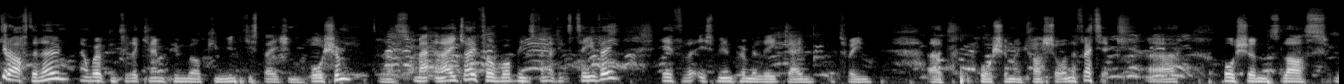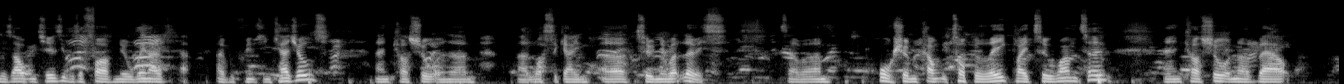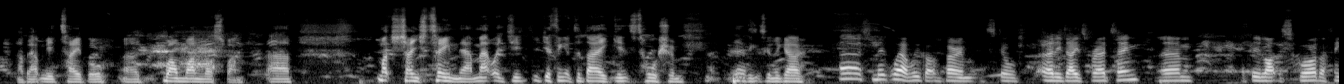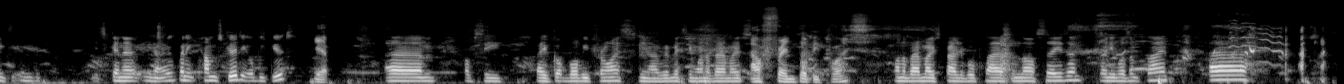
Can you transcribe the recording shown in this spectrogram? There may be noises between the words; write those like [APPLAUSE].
Good afternoon and welcome to the Camping World Community Stadium Horsham. It's Matt and AJ for Robins Fanatics TV here for the Isthmian Premier League game between uh, Horsham and Carshalton Athletic. Uh, Horsham's last result on Tuesday was a 5 0 win over, over Corinthian-Casuals and Carshalton um, uh, lost the game 2 uh, 0 at Lewes. So um, Horsham currently top of the league, played 2 1 2, and are about about mid-table, uh, one-one, lost one. Uh, much changed team now, Matt. What do you, do you think of today against Horsham? How do you think it's going to go? Uh, well, we've got very still early days for our team. Um, I do like the squad. I think it, it's going to, you know, when it comes good, it'll be good. Yep. Um, obviously, they've got Bobby Price. You know, we're missing one of our most our friend Bobby Price, one of our most valuable players from last season when he wasn't playing. Uh,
